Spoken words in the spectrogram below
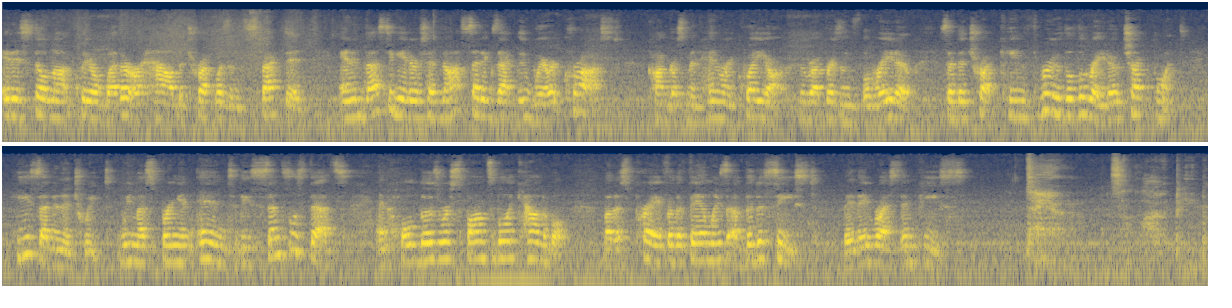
It is still not clear whether or how the truck was inspected, and investigators have not said exactly where it crossed. Congressman Henry Cuellar, who represents Laredo, said the truck came through the Laredo checkpoint. He said in a tweet, We must bring an end to these senseless deaths and hold those responsible accountable. Let us pray for the families of the deceased. May they rest in peace. Damn, that's a lot of people.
